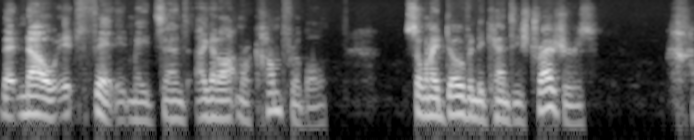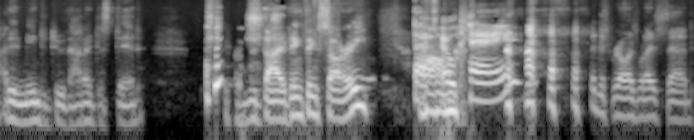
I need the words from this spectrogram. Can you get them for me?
that no, it fit, it made sense, I got a lot more comfortable. So when I dove into Kenzie's treasures, I didn't mean to do that. I just did. The diving thing, sorry. That's um, okay. I just realized what I said.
